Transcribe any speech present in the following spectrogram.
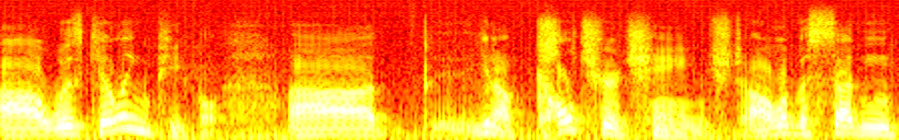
uh, was killing people. Uh, you know, culture changed. All of a sudden,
